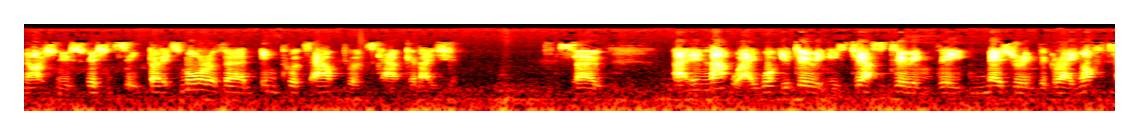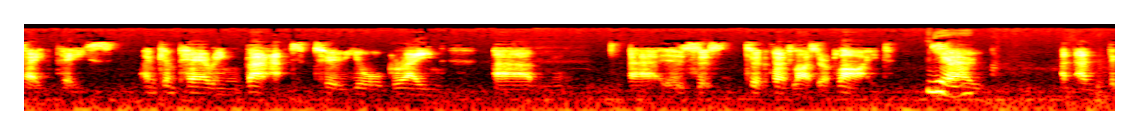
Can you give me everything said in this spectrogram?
nitrogen use efficiency, but it's more of an inputs outputs calculation. So, in that way, what you're doing is just doing the measuring the grain offtake piece and comparing that to your grain um, uh, to the fertilizer applied. Yeah. So, and, and the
